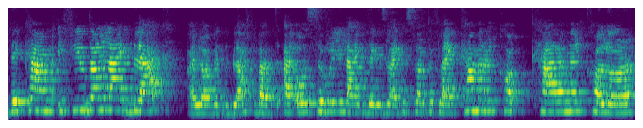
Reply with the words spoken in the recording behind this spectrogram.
they come, if you don't like black, I love it the black, but I also really like there is like a sort of like caramel, co caramel color,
